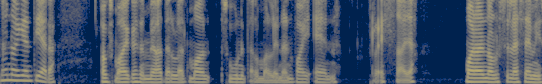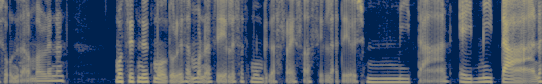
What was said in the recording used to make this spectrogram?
mä en oikein tiedä, onko mä aikaisemmin ajatellut, että mä oon suunnitelmallinen vai en ressaaja. Mä oon aina ollut silleen semisuunnitelmallinen. Mutta sitten nyt mulla tuli semmoinen fiilis, että mun pitäisi reissaa silleen, että ei olisi mitään. Ei mitään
